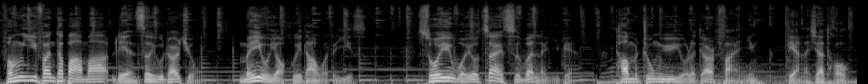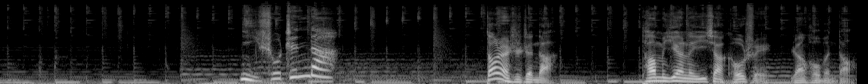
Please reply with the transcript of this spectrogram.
冯一帆他爸妈脸色有点囧，没有要回答我的意思，所以我又再次问了一遍。他们终于有了点反应，点了下头。你说真的？当然是真的。他们咽了一下口水，然后问道：“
